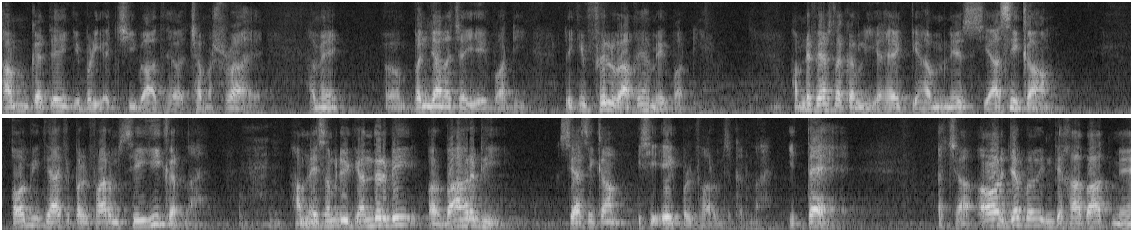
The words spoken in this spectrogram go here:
ہم کہتے ہیں کہ بڑی اچھی بات ہے اچھا مشورہ ہے۔ ہمیں بن جانا چاہیے ایک پارٹی۔ لیکن فی الواقع ہم ایک پارٹی ہیں۔ ہم نے فیصلہ کر لیا ہے کہ ہم نے سیاسی کام قومی اتحاد کے پلیٹ فارم سے ہی کرنا ہے۔ ہم نے اسمبلی کے اندر بھی اور باہر بھی سیاسی کام اسی ایک پلیٹ فارم سے کرنا ہے یہ طے ہے۔ اچھا اور جب انتخابات میں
